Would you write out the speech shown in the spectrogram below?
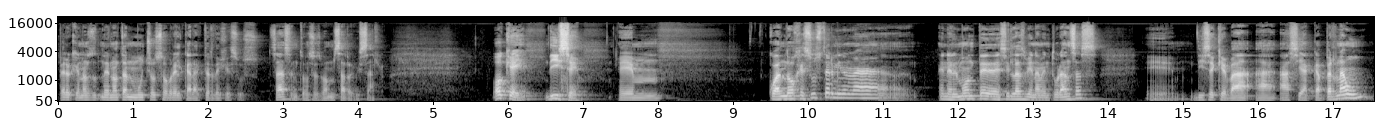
pero que nos denotan mucho sobre el carácter de Jesús. ¿Sabes? Entonces vamos a revisarlo. Ok, dice, em, cuando Jesús termina en el monte de decir las bienaventuranzas, eh, dice que va hacia Capernaum,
